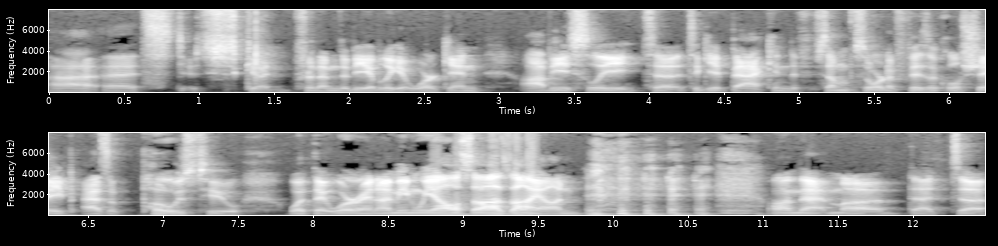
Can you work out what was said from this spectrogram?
uh, it's it's just good for them to be able to get work in. Obviously, to to get back into some sort of physical shape as opposed to what they were in. I mean, we all saw Zion on that uh, that uh,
